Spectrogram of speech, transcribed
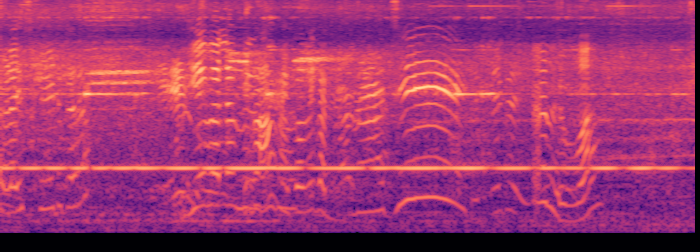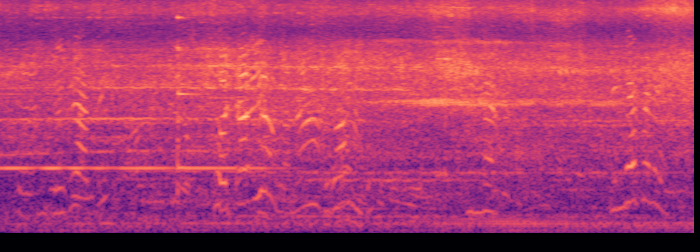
थोड़ा स्पीड करो। ये वाला मेरा मैजिक अरे वाह छोटा भी होगा ना सिंगर सिंगर पे नहीं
